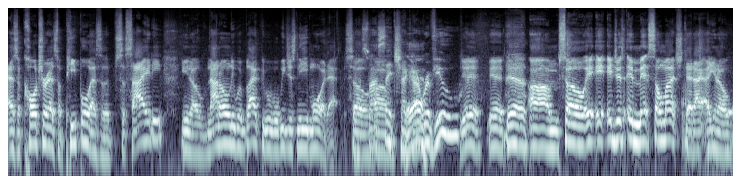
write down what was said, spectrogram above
As a culture, as a people, as a society, you know, not only with black people, but we just need more of that. So So I say, um, check yeah. our review. yeah, yeah, Yeah. Um, so it, it, it just it meant so much that I, I, you know,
